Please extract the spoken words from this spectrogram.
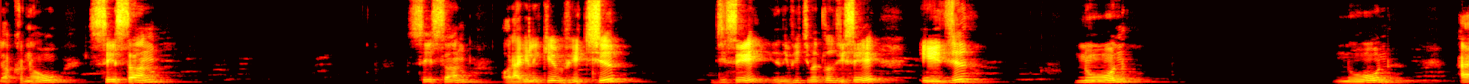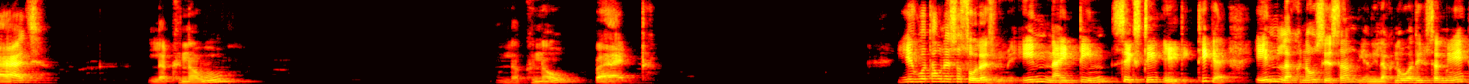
Lucknow, session session, और आगे लिखिए विच, जिसे, यानी विच मतलब जिसे, is, known known, as, Lucknow Lucknow pact ये हुआ था उन्नीस सौ सोलह ईस्वी में इन नाइनटीन सिक्सटीन एटी ठीक है? इन लखनऊ सेशन यानी लखनऊ अधिवेशन में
